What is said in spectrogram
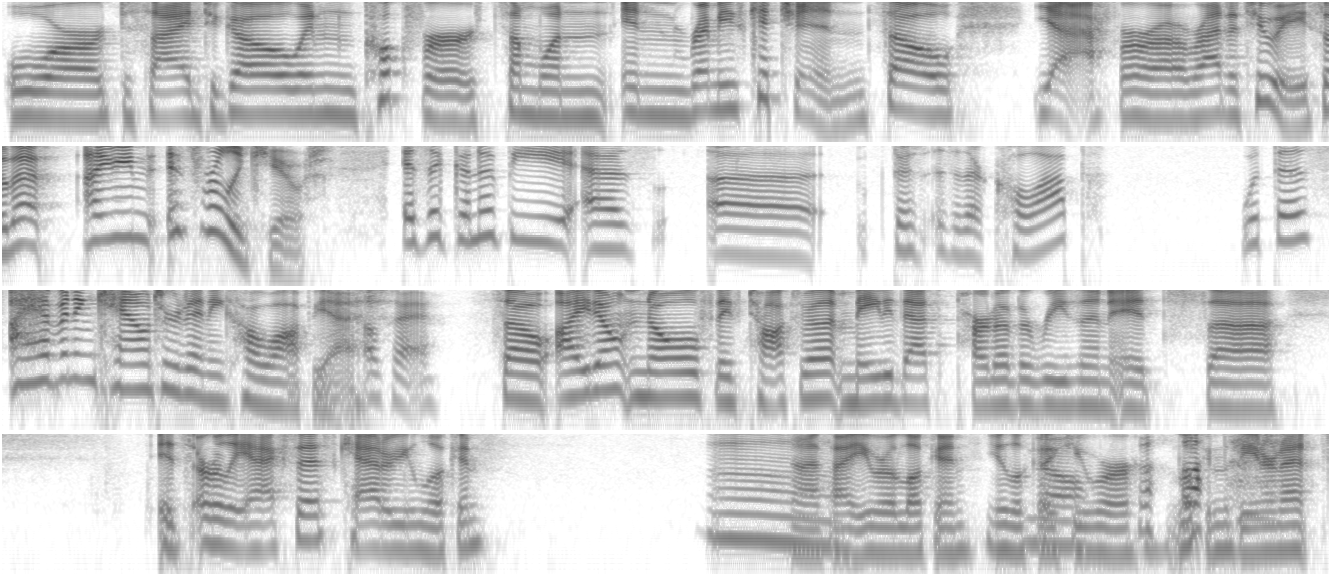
or decide to go and cook for someone in Remy's kitchen. So yeah, for a Ratatouille. So that I mean, it's really cute. Is it gonna be as uh there's is there co-op with this? I haven't encountered any co-op yet. Okay. So I don't know if they've talked about it. Maybe that's part of the reason it's uh it's early access. Cat, are you looking? I thought you were looking. You look like you were looking at the internet.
